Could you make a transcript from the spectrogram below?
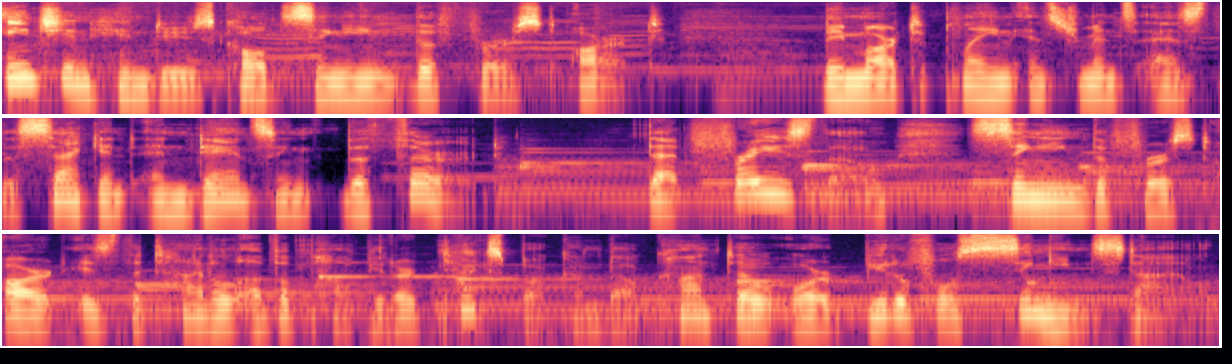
Ancient Hindus called singing the first art. They marked playing instruments as the second and dancing the third. That phrase, though, singing the first art, is the title of a popular textbook on bel canto or beautiful singing style,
